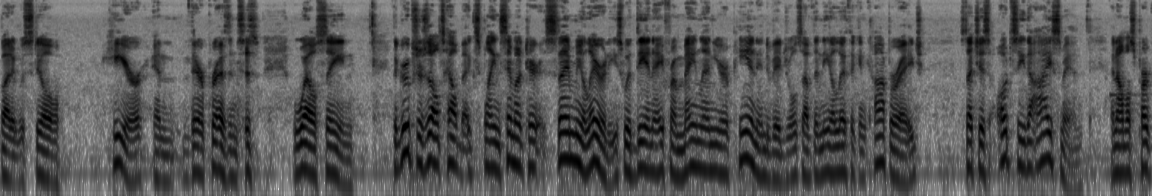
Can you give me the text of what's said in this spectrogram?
But it was still here, and their presence is well seen. The group's results help explain similarities with DNA from mainland European individuals of the Neolithic and Copper Age, such as Otzi the Iceman, an almost per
